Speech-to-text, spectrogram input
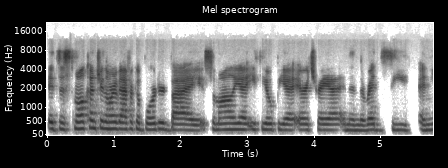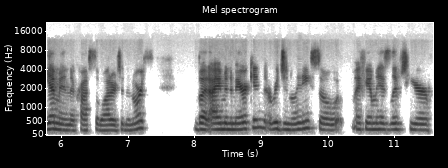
It's a small country in the Horn of Africa bordered by Somalia, Ethiopia, Eritrea, and then the Red Sea and Yemen across the water to the north. But I'm an American originally, so my family has lived here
